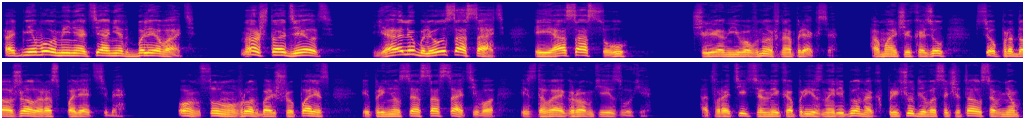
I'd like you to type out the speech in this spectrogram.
«От него меня тянет блевать. Но что делать? Я люблю сосать, и я сосу». Член его вновь напрягся, а мальчик-козел все продолжал распалять себя. Он сунул в рот большой палец и принялся сосать его, издавая громкие звуки. Отвратительный капризный ребенок причудливо сочетался в нем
